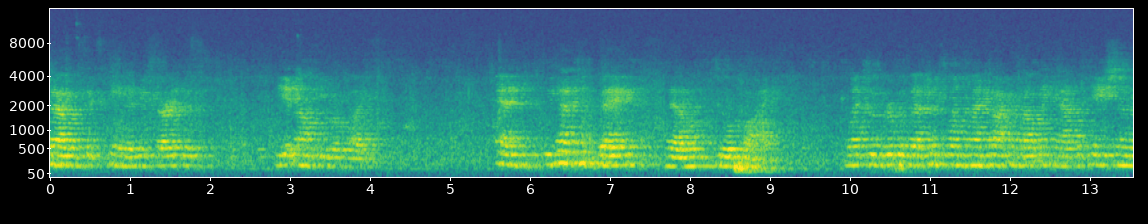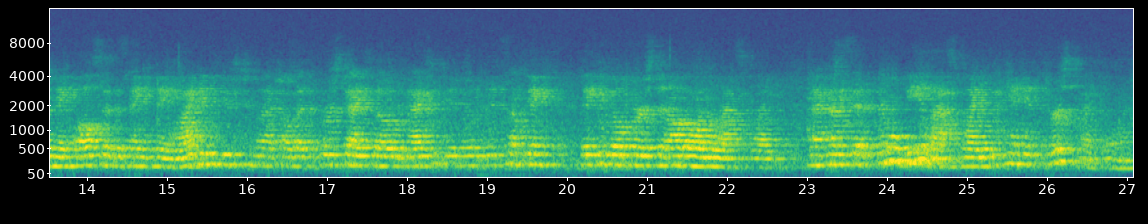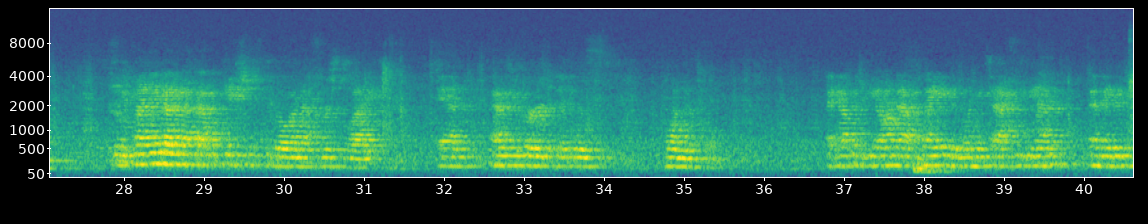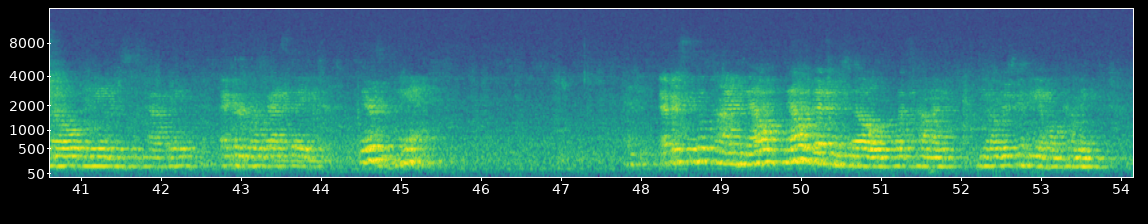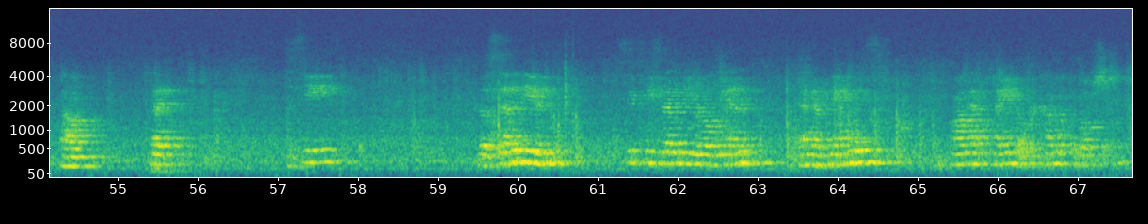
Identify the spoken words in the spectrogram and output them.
2016, and we started this Vietnam hero flight. And we had to beg them to apply. Went to a group of veterans one time talking about making application, and they all said the same thing. Why didn't you do too much? I'll let the first guys go, the guys who did really did something, they can go first, and I'll go on the last flight. And I finally said, there won't be a last flight if we can't get the first flight going. So we finally got enough go on that first flight. And as you heard, it was wonderful. I happened to be on that plane and when we taxied in, and they didn't know any of this was happening, I heard one guy say, there's a man. And every single time, now, now veterans know what's coming, you know, there's gonna be a homecoming. Um, but to see the 70 and 60, 70 year old men and their families on that plane overcome with emotion.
